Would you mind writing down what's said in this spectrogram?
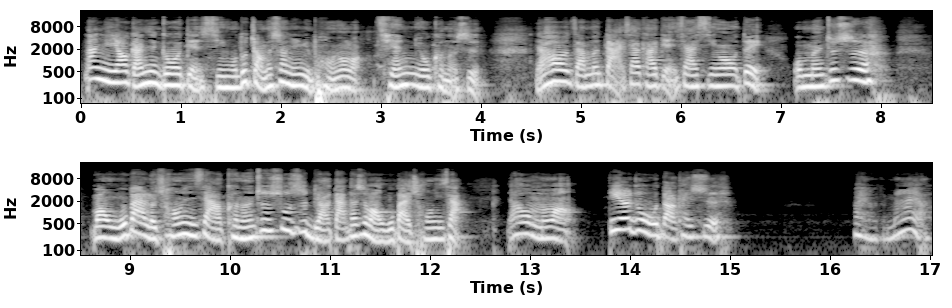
那你要赶紧给我点心，我都长得像你女朋友了，前女友可能是。然后咱们打一下卡，点一下心哦。对我们就是往五百了冲一下，可能就是数字比较大，但是往五百冲一下。然后我们往第二个舞蹈开始。哎呀，我的妈呀，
